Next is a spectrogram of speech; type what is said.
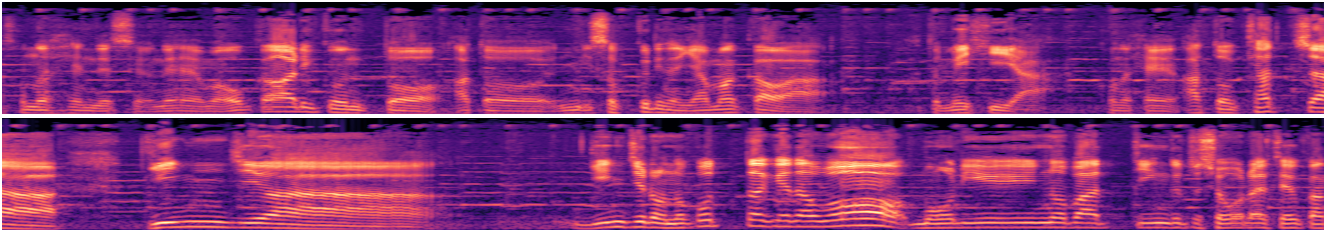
その辺ですよね、まあ、おかわり君とあとにそっくりな山川あとメヒアこの辺。あとキャッチャー銀次は銀次郎残ったけども森のバッティングと将来性を考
